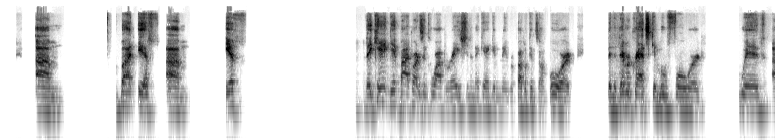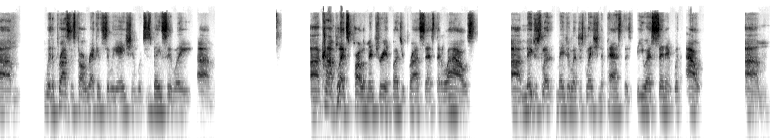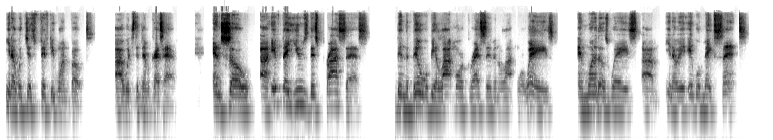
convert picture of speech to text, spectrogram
Um, but if um, if they can't get bipartisan cooperation and they can't get any Republicans on board, then the Democrats can move forward with um, with a process called reconciliation, which is basically um, uh, complex parliamentary and budget process that allows uh, major major legislation to pass the, U.S. Senate without, um, you know, with just 51 votes, uh, which the Democrats have. And so, uh, if they use this process, then the bill will be a lot more aggressive in a lot more ways. And one of those ways, um, you know, it, it, will make sense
